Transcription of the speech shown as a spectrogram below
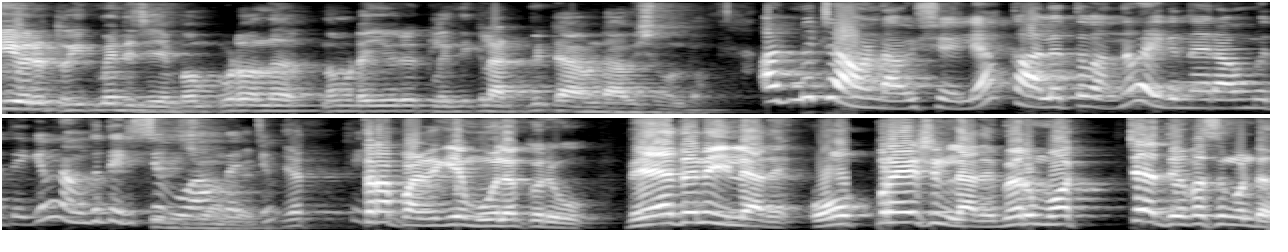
ഈ ഒരു ട്രീറ്റ്മെന്റ് ചെയ്യുമ്പോൾ ഇവിടെ വന്ന് നമ്മുടെ ഈ ഒരു ക്ലിനിക്കിൽ അഡ്മിറ്റ് ആവേണ്ട ആവശ്യമുണ്ടോ? അഡ്മിറ്റ് ആവേണ്ട ആവശ്യമില്ല. കാലത്ത് വന്ന് വൈകുന്നേരം ആകുമ്പോഴത്തേക്കും നമുക്ക് തിരിച്ചു പോകാൻ പറ്റും. എത്ര പഴകിയ മൂലക്കുരു വേദനയില്ലാതെ ഓപ്പറേഷൻ ഇല്ലാതെ വെറും ഒറ്റ ദിവസം കൊണ്ട്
